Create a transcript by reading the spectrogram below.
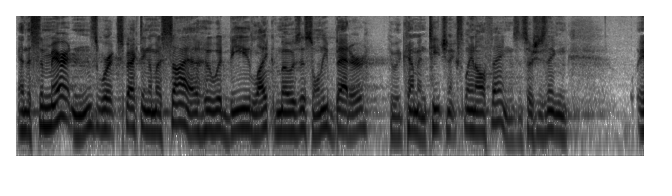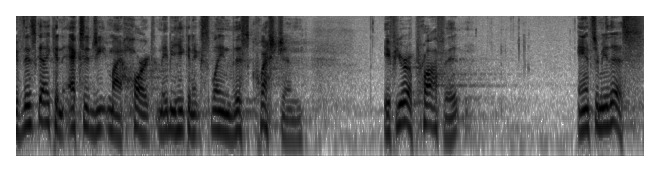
And the Samaritans were expecting a Messiah who would be like Moses, only better, who would come and teach and explain all things. And so she's thinking, if this guy can exegete my heart, maybe he can explain this question. If you're a prophet, answer me this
